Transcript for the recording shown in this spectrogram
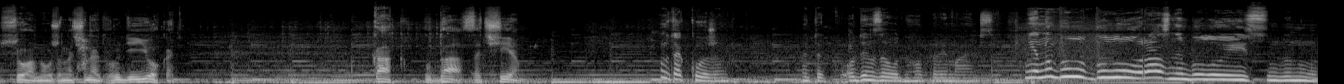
Все, она уже начинает в груди ёкать. Как? Куда? Зачем? Ну так кожен. Ми так один за одного переймаємося. Ні, ну було, було разне було, і, ну,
